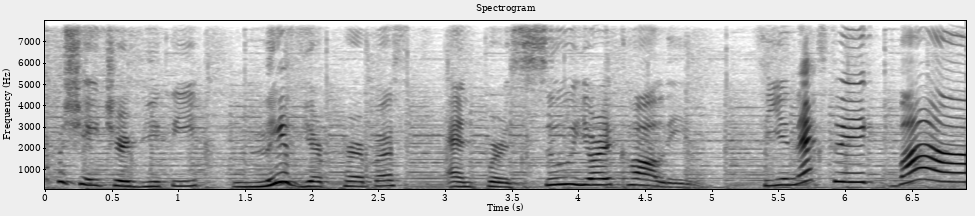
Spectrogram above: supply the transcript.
appreciate your beauty, live your purpose, and pursue your calling. See you next week! Bye!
